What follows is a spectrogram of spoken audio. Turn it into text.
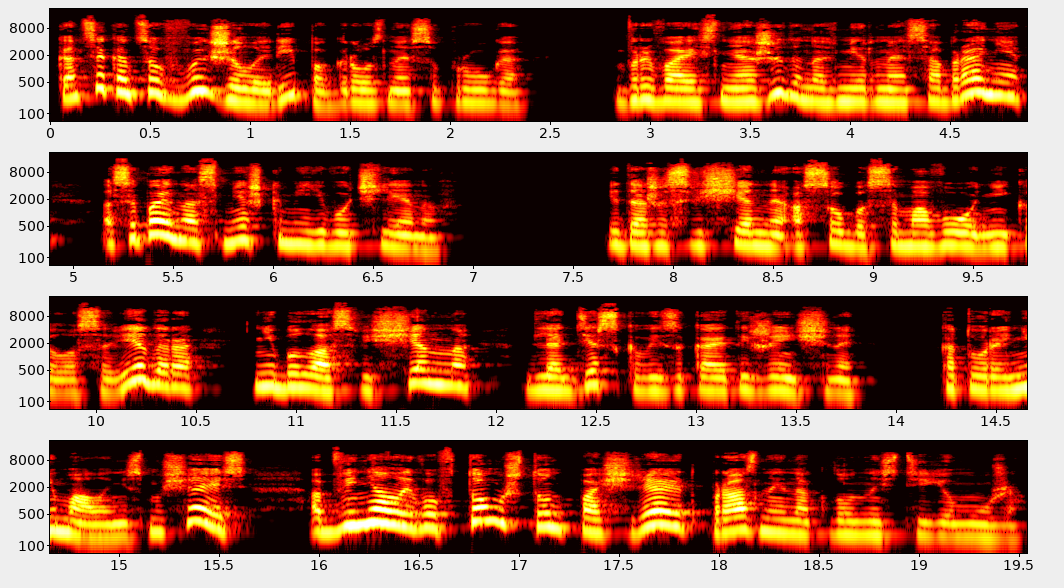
в конце концов выжила Рипа, грозная супруга, врываясь неожиданно в мирное собрание, осыпая насмешками его членов. И даже священная особа самого Николаса Ведера не была священна для дерзкого языка этой женщины, которая, немало не смущаясь, обвиняла его в том, что он поощряет праздные наклонности ее мужа.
